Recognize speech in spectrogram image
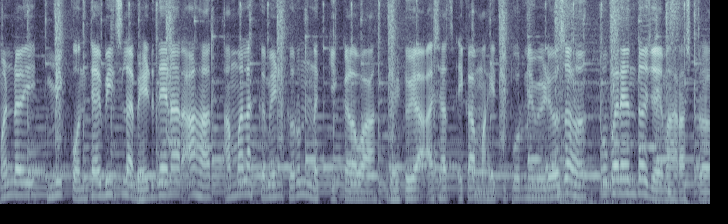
मंडळी तुम्ही कोणत्या बीचला भेट देणार आहात आम्हाला कमेंट करून नक्की कळवा. भेटूया अशाच एका माहितीपूर्ण व्हिडिओसह तोपर्यंत जय महाराष्ट्र.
